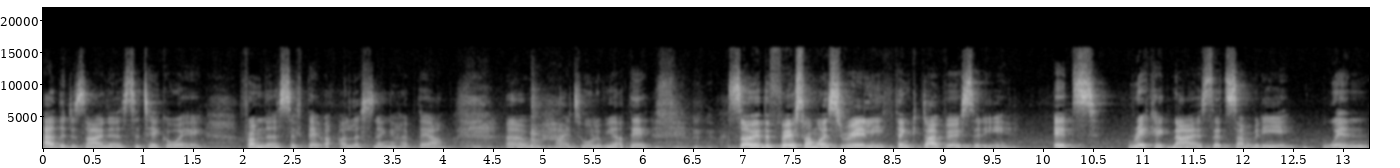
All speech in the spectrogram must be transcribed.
other designers to take away from this. If they are listening, I hope they are. Um, hi to all of you out there. So the first one was to really think diversity. It's recognize that somebody when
